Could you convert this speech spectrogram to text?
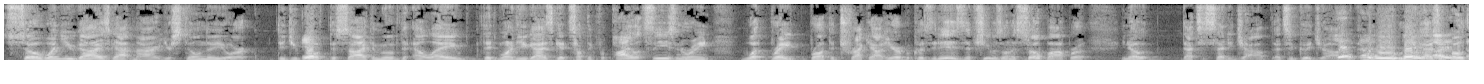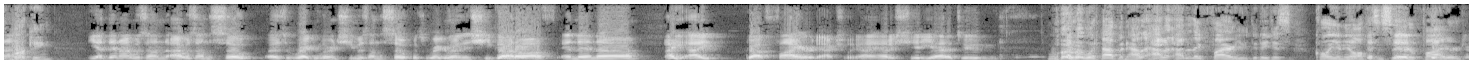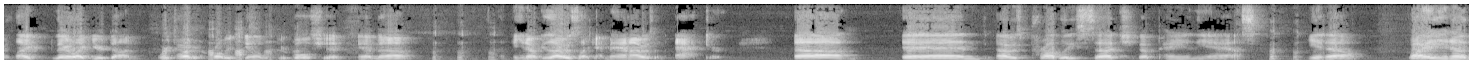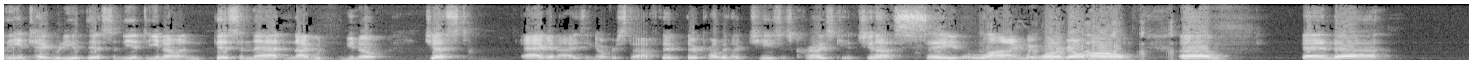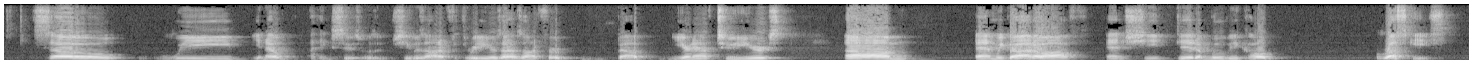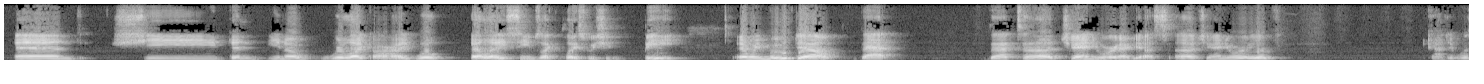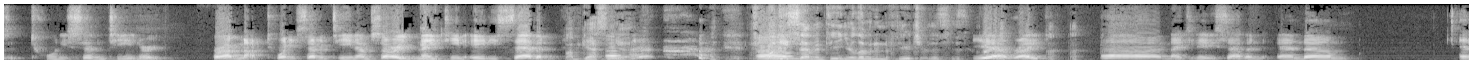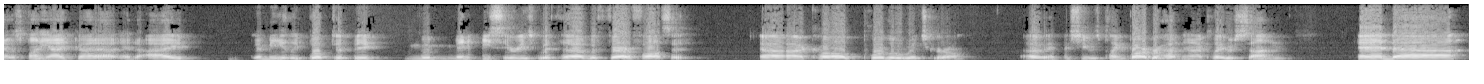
So when you guys got married, you're still in New York. Did you Yep. both decide to move to LA? Did one of you guys get something for pilot season, or I mean, what break brought the trek out here? Because it is, if she was on a soap opera, you know, that's a steady job. That's a good job. Yeah, I mean, we you, you guys are both I- working. Yeah, then I was on I was on the soap as a regular, and she was on the soap as a regular, and then she got off, and then uh, I, I got fired. Actually, I had a shitty attitude, and What, what, happened? How, how, how did they fire you? Did they just call you in the office and say you're fired? They're like they're like you're done. We're tired of probably dealing with your bullshit, and uh, you know, because I was like, man, I was an actor, uh, and I was probably such a pain in the ass, you know. Why, you know, the integrity of this and the, you know, and this and that, and I would, you know, just agonizing over stuff that they're probably like, Jesus Christ, kid, just say the line. We want to go home. Um, and uh, so we, you know, I think Suze was she was on it for three years. I was on it for about a year and a half, two years. Um, and we got off, and she did a movie called Russkies, and she then, you know, we're like, all right, well, L.A. seems like a place we should be, and we moved out that that uh, January, I guess, uh, January of God, was it 2017 or or I'm not 2017. I'm sorry, 1987. I'm guessing, yeah. 2017. you're living in the future. This is yeah, right. Uh, 1987, and um, and it was funny. I got out and I immediately booked a big mini series with uh, with Farrah Fawcett uh, called "Poor Little Rich Girl," uh, and she was playing Barbara Hutton, and I played her son, and uh,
